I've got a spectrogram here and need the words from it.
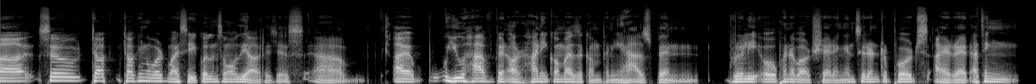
Uh, so talk, talking about MySQL and some of the outages, uh, I, you have been, or Honeycomb as a company has been really open about sharing incident reports. I read, I think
